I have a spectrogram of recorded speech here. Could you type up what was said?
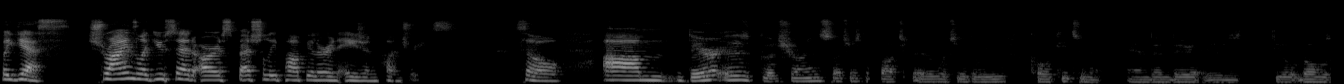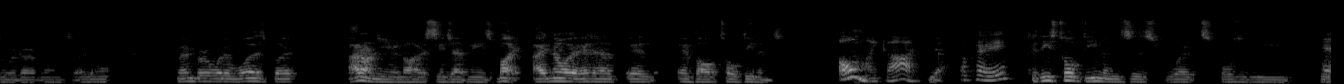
But yes, shrines, like you said, are especially popular in Asian countries. So, um, There is good shrines such as the Fox Bear, which they believe called Kitsune, and then there is the those are dark ones. I don't remember what it was, but I don't even know how to say in Japanese. But I know it had it involved twelve demons oh my god. Yeah. Okay. because these twelve demons is what supposedly. And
